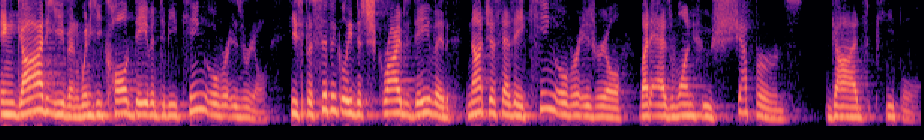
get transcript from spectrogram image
And God, even when he called David to be king over Israel, he specifically describes David not just as a king over Israel, but as one who shepherds God's people.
